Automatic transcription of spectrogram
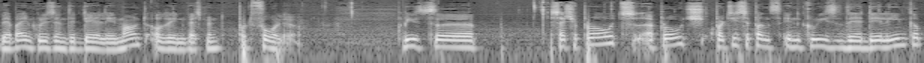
thereby increasing the daily amount of the investment portfolio. With uh, such approach, approach participants increase their daily income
